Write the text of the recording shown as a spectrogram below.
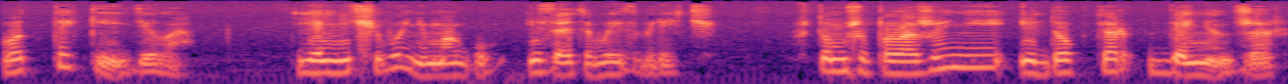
Вот такие дела. Я ничего не могу из этого извлечь. В том же положении и доктор Деннинджер,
